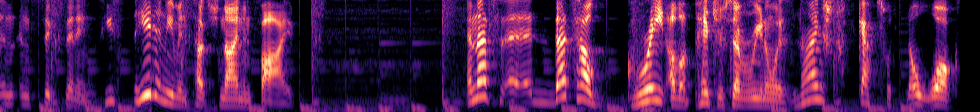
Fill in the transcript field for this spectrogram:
in, in six innings. He's he didn't even touch nine and five. And that's uh, that's how great of a pitcher Severino is. Nine strikeouts with no walks.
